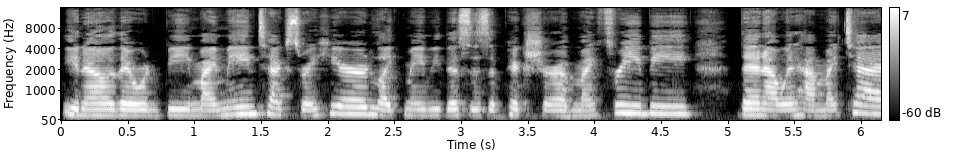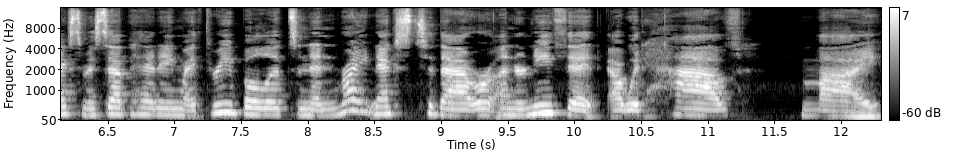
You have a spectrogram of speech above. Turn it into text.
you know, there would be my main text right here, like maybe this is a picture of my freebie. Then I would have my text, my subheading, my three bullets, and then right next to that or underneath it, I would have my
